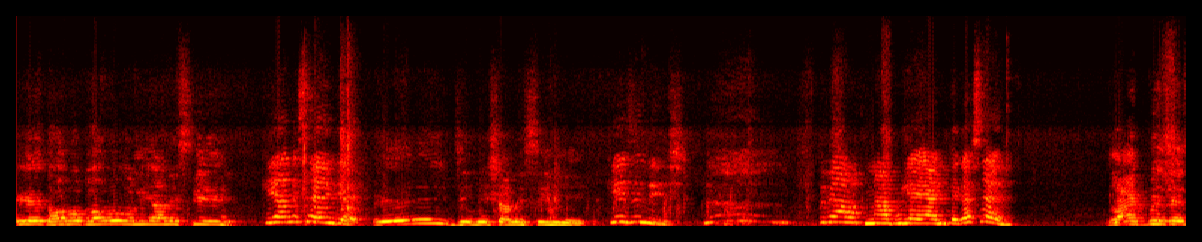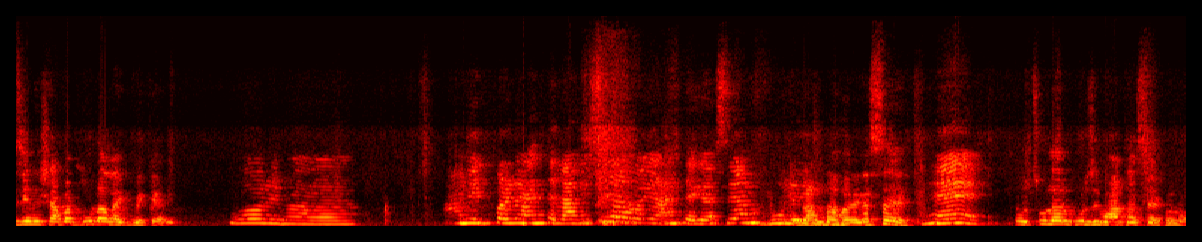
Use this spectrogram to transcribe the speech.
এ ধরো ধরো আনিছি। কি আনিছে এই জিনিস আনিছি। কি জিনিস? তুমি আমাকে না ভুলাই আনতে গেছেন? লাগবে যে জিনিস আবার বুলা লাগবে কেন? ওরে বাবা আমি পরে আনতে লাগিছি আর ওই আনতে গেছে আমি ভুলে রান্না হয়ে গেছে? হ্যাঁ। তো চুলার উপর যে ভাত আছে এখনও।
